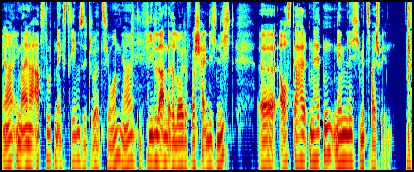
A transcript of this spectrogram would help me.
ja, in einer absoluten Extremsituation, ja, die viele andere Leute wahrscheinlich nicht äh, ausgehalten hätten, nämlich mit zwei Schweden.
